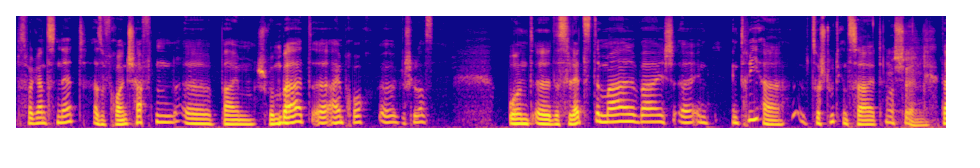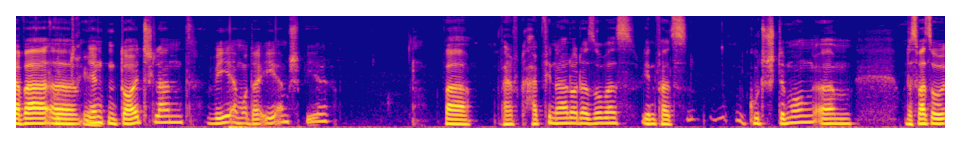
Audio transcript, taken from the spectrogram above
Das war ganz nett. Also Freundschaften äh, beim Schwimmbad-Einbruch äh, Einbruch, äh, geschlossen. Und äh, das letzte Mal war ich äh, in, in Trier zur Studienzeit. Oh, schön. Da war irgendein Deutschland-WM oder EM-Spiel. War Halbfinale oder sowas. Jedenfalls gute Stimmung. Ähm, und das war so,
